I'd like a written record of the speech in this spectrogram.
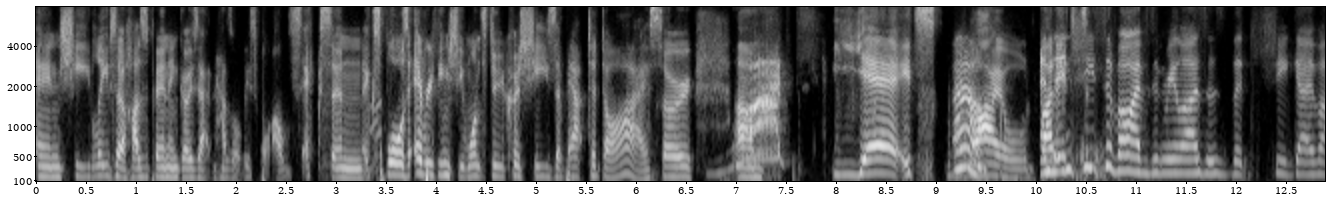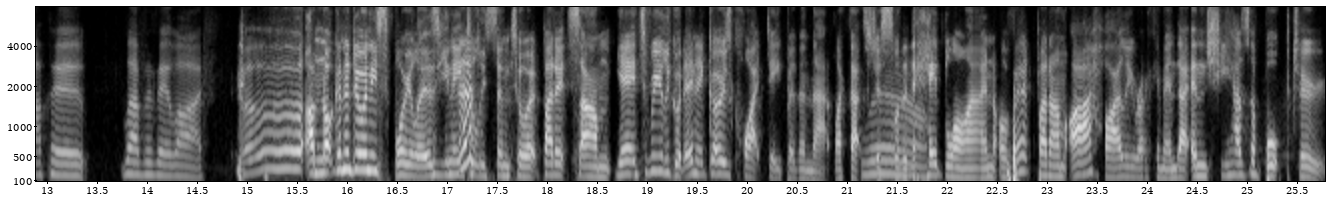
and she leaves her husband and goes out and has all this wild sex and explores everything she wants to because she's about to die. So, um, What? Yeah, it's Wow. wild. And But then she survives and realizes that she gave up her love of her life. Uh, I'm not going to do any spoilers. You need to listen to it, but it's um yeah, it's really good and it goes quite deeper than that. Like that's just sort of the headline of it, but um I highly recommend that. And she has a book too,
